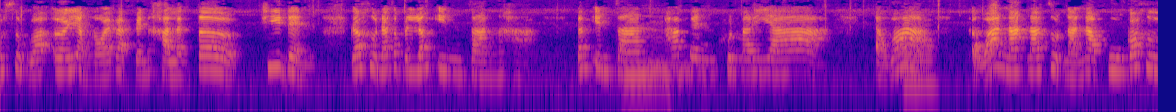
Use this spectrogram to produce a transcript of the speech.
รู้สึกว่าเอออย่างน้อยแบบเป็น character ที่เด่น ก็คือน่าจะเป็นเรื่องอินจันค่ะ เรื่องอินจันอืมถ้าเป็นคุณมาริยา แต่ว่าอ๋อ แต่ว่าณณจุดนั้นนะพลูก็คือ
